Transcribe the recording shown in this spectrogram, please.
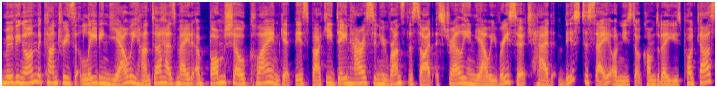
Moving on, the country's leading Yowie hunter has made a bombshell claim. Get this, Bucky. Dean Harrison, who runs the site Australian Yowie Research, had this to say on news.com.au's podcast.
